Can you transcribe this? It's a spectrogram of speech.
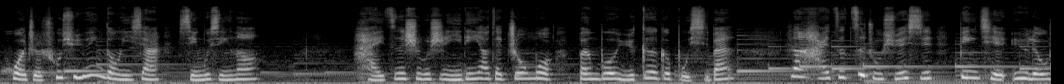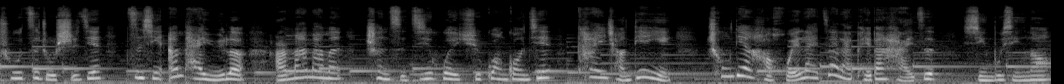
或者出去运动一下，行不行呢？孩子是不是一定要在周末奔波于各个补习班，让孩子自主学习，并且预留出自主时间，自行安排娱乐，而妈妈们趁此机会去逛逛街、看一场电影，充电好回来再来陪伴孩子，行不行呢？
